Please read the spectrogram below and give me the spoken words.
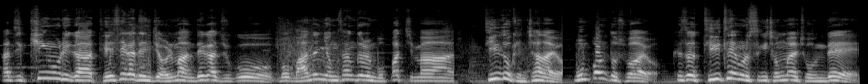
아직 킹우리가 대세가 된 지 얼마 안 돼가지고 뭐 많은 영상들을 못 봤지만 딜도 괜찮아요. 몸빵도 좋아요. 그래서 딜템으로 쓰기 정말 좋은데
